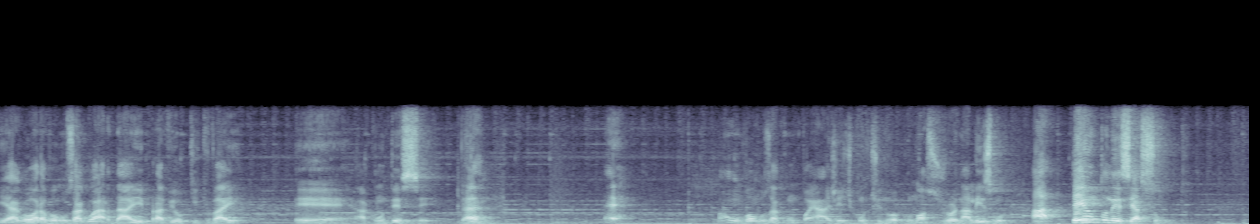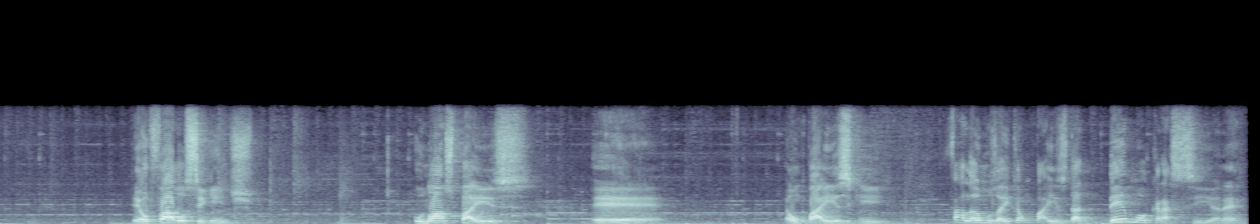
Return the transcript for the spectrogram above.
e agora vamos aguardar aí para ver o que, que vai é, acontecer, né? É, então vamos acompanhar, a gente continua com o nosso jornalismo atento nesse assunto. Eu falo o seguinte, o nosso país é, é um país que, falamos aí que é um país da democracia, né?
